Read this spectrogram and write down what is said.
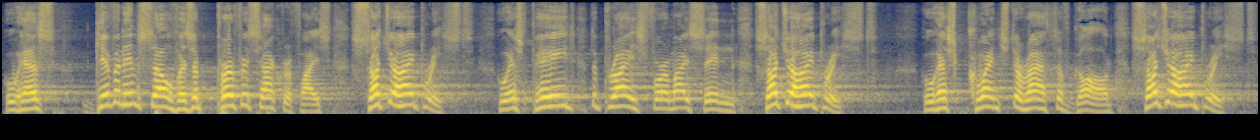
who has given himself as a perfect sacrifice, such a high priest who has paid the price for my sin, such a high priest who has quenched the wrath of God, such a high priest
